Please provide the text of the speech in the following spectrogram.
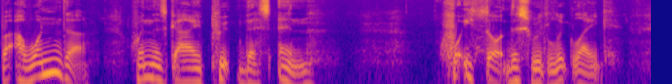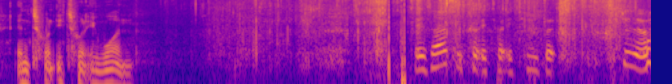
but I wonder when this guy put this in, what he thought this would look like in 2021. It's actually 2022, but you know.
